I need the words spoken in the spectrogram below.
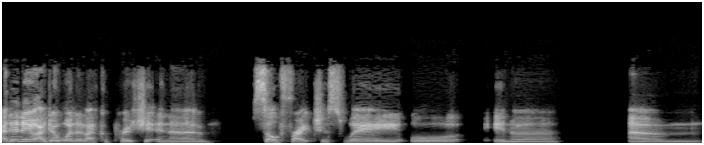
i don't know i don't want to like approach it in a self-righteous way or in a um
